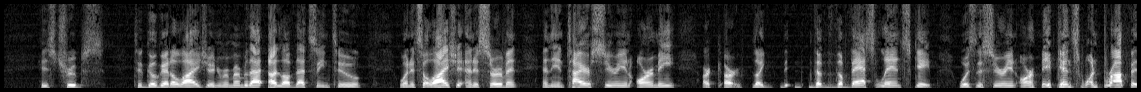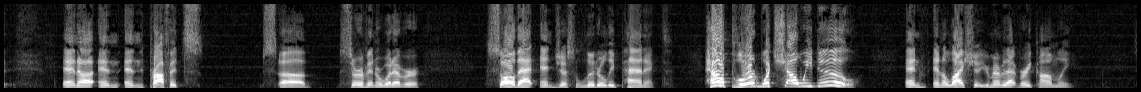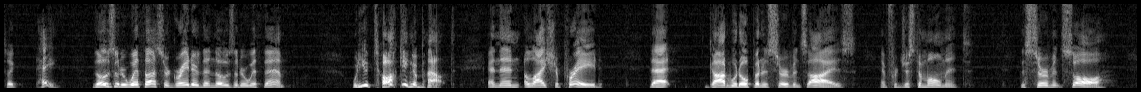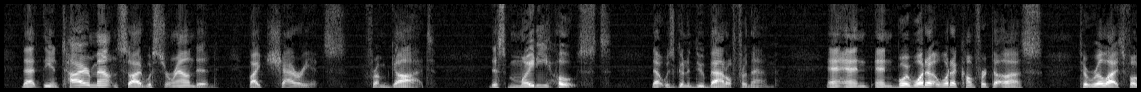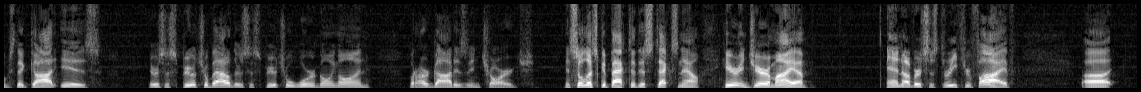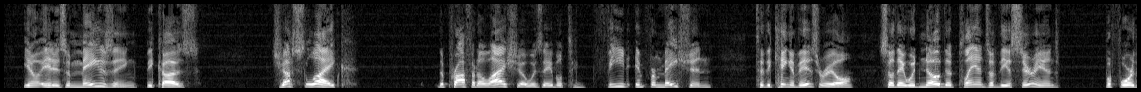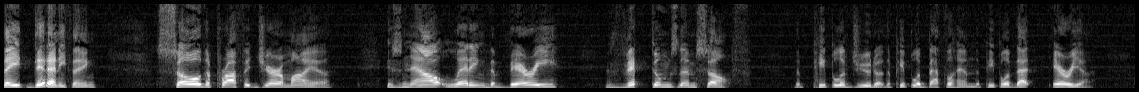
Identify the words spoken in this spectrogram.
his troops to go get Elijah. And you remember that? I love that scene too. When it's Elijah and his servant and the entire Syrian army are, are like the, the, the vast landscape was the Syrian army against one prophet. And, uh, and, and prophet's uh, servant or whatever saw that and just literally panicked Help, Lord, what shall we do? And, and Elisha, you remember that very calmly. It's like, hey, those that are with us are greater than those that are with them. What are you talking about? And then Elisha prayed that God would open his servant's eyes, and for just a moment, the servant saw that the entire mountainside was surrounded by chariots from God, this mighty host that was going to do battle for them. And, and, and boy, what a, what a comfort to us to realize, folks, that God is. There's a spiritual battle, there's a spiritual war going on, but our God is in charge. And so let's get back to this text now. Here in Jeremiah, and uh, verses 3 through 5, uh, you know, it is amazing because just like the prophet Elisha was able to feed information to the king of Israel so they would know the plans of the Assyrians before they did anything. So the prophet Jeremiah is now letting the very victims themselves, the people of Judah, the people of Bethlehem, the people of that area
